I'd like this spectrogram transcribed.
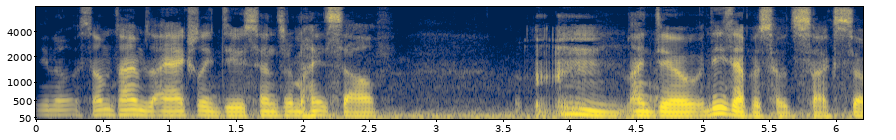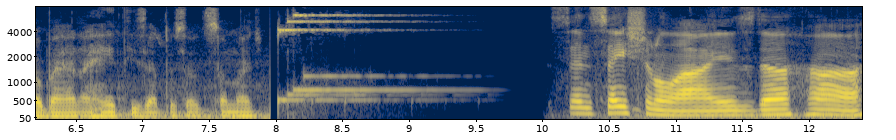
You know, sometimes I actually do censor myself. I do. These episodes suck so bad. I hate these episodes so much. Sensationalized. Uh,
